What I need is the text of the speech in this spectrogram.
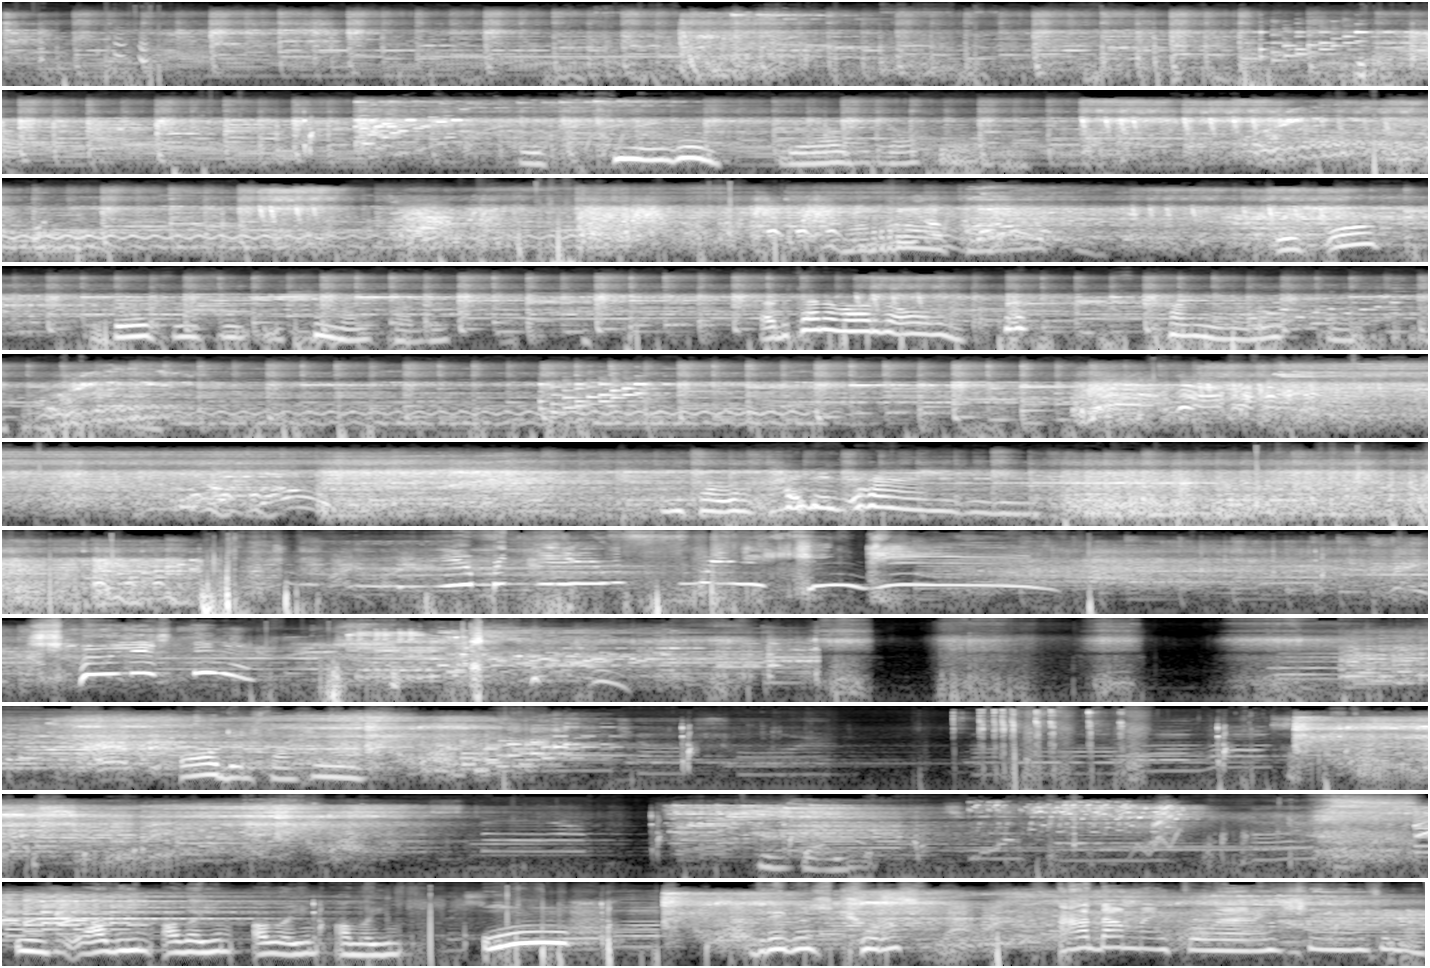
Yürüdüm. Biraz. Nereye kadar? Of of. Evet, bütün, bütün lan pardon. Ya bir tane vardı oğlum. Tam İnşallah kaybedemem. İkinci. Söylesene. O Uf, alayım alayım alayım alayım. Uf. Direkt gözüküyoruz. Adamın kulağının şansına.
